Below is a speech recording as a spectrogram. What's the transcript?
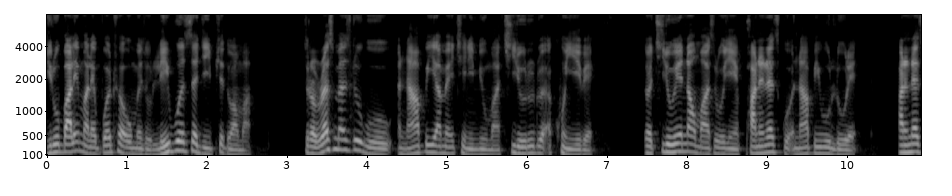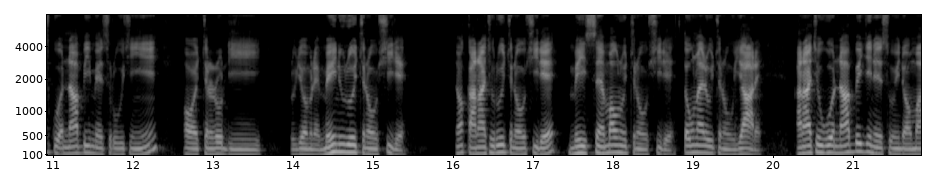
ယူရိုပါလိမှာလည်းပွဲထွက်အောင်မယ်ဆို၄ပွဲဆက်ကြီးဖြစ်သွားမှာဆိုတော့ Rasmus တို့ကိုအနာပေးရမယ့်အခြေအနေမျိုးမှာချီတိုတို့အတွက်အခွင့်အရေးပဲဆိုတော့ချီတိုရဲ့နောက်မှာဆိုလို့ရှိရင် Fernandes ကိုအနာပေးဖို့လိုတယ် harness ကိုအနားပေးမယ်ဆိုလို့ရှိရင်ဟောကျွန်တော်တို့ဒီဘယ်လိုပြောမလဲ main တို့ကျွန်တော်ရှိတယ်နော်ကာနာချူတို့ကျွန်တော်ရှိတယ်မေဆန်မောက်တို့ကျွန်တော်ရှိတယ်သုံးလိုက်လို့ကျွန်တော်ရတယ်ကာနာချူကိုအနားပေးခြင်းနေဆိုရင်တော့မှ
